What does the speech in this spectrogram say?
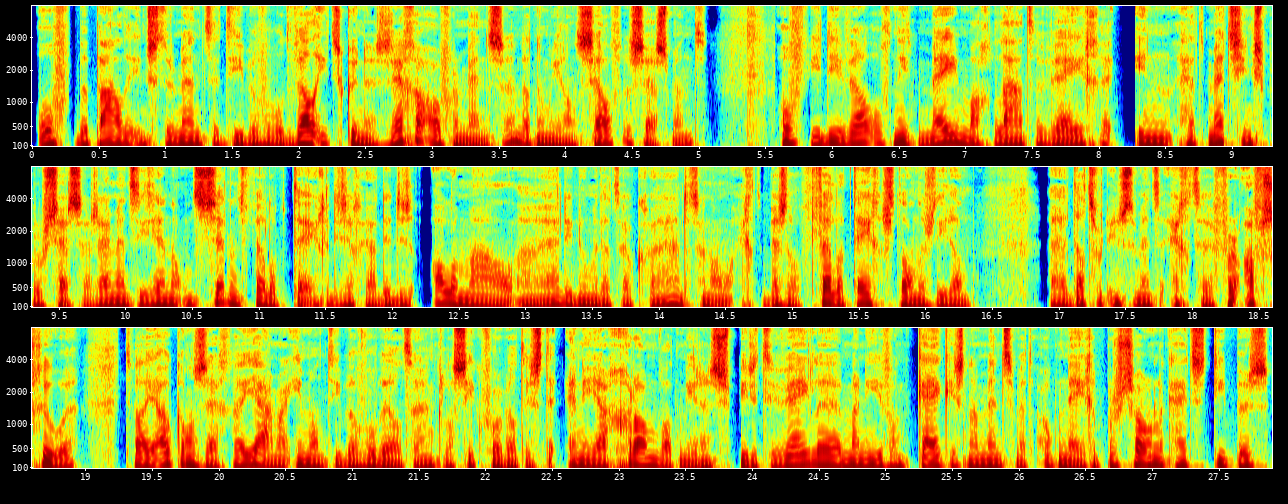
of bepaalde instrumenten die bijvoorbeeld wel iets kunnen zeggen over mensen, dat noem je dan self-assessment, of je die wel of niet mee mag laten wegen in het matchingsproces. Er zijn mensen die zijn er ontzettend fel op tegen. Die zeggen ja, dit is allemaal, uh, die noemen dat ook, uh, dat zijn allemaal echt best wel felle tegenstanders die dan uh, dat soort instrumenten echt uh, verafschuwen. Terwijl je ook kan zeggen, ja, maar iemand die bijvoorbeeld, een klassiek voorbeeld is de Enneagram, wat meer een spirituele manier van kijken is naar mensen met ook negen persoonlijkheidstypes.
